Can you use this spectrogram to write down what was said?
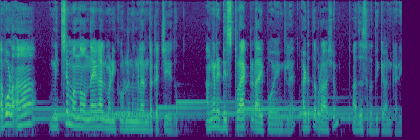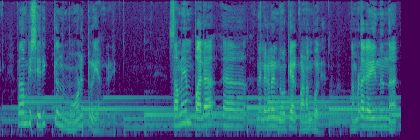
അപ്പോൾ ആ മിച്ചം വന്ന ഒന്നേകാൽ മണിക്കൂറിൽ നിങ്ങൾ എന്തൊക്കെ ചെയ്തു? അങ്ങനെ ഡിസ്ട്രാക്റ്റഡ് ആയി പോയെങ്കിൽ അടുത്ത പ്രാവശ്യം അത് ശ്രദ്ധിക്കുവാൻ കഴിയും. അപ്പോൾ നമുക്ക് ശരിക്കൊന്ന് മോണിറ്റർ ചെയ്യാൻ കഴിയും. സമയം പല നിലകളിൽ നോക്കിയാൽ പണം പോലെയാണ് നമ്മുടെ കയ്യിൽ നിന്ന്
